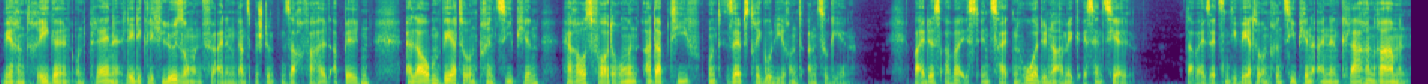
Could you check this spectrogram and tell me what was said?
Während Regeln und Pläne lediglich Lösungen für einen ganz bestimmten Sachverhalt abbilden, erlauben Werte und Prinzipien, Herausforderungen adaptiv und selbstregulierend anzugehen. Beides aber ist in Zeiten hoher Dynamik essentiell. Dabei setzen die Werte und Prinzipien einen klaren Rahmen,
